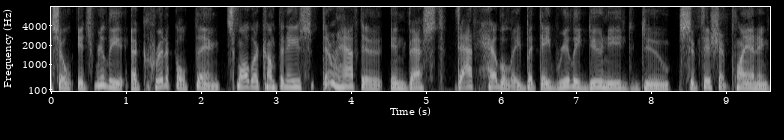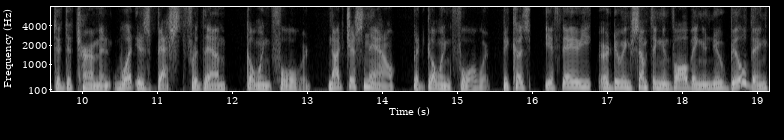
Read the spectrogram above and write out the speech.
So it's really a critical thing. Smaller companies, they don't have to invest that heavily, but they really do need to do sufficient planning to determine what is best for them going forward. Not just now, but going forward. Because if they are doing something involving a new building,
